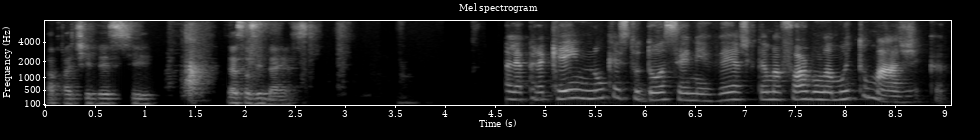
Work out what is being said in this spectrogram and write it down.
A partir desse, dessas ideias. Olha, para quem nunca estudou CNV, acho que tem uma fórmula muito mágica.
